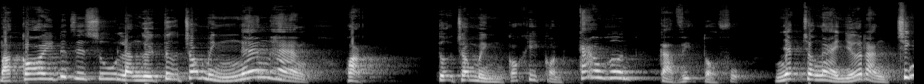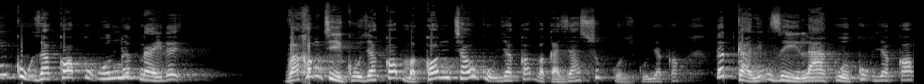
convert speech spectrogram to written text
Bà coi Đức Giêsu là người tự cho mình ngang hàng hoặc tự cho mình có khi còn cao hơn cả vị tổ phụ. Nhắc cho Ngài nhớ rằng chính cụ Jacob cũng uống nước này đấy. Và không chỉ cụ Jacob mà con cháu cụ Jacob và cả gia súc của cụ Jacob. Tất cả những gì là của cụ Jacob,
